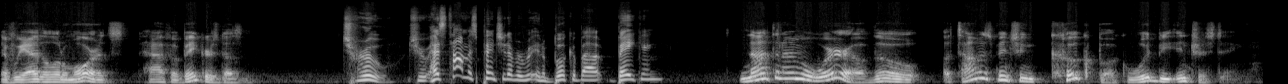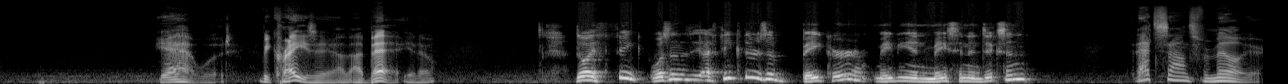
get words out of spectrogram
If we add a little more, it's half a baker's dozen. True, true. Has Thomas Pynchon ever written a book about baking? Not that I'm aware of, though a Thomas Pynchon cookbook would be interesting. Yeah, it would. It'd be crazy, I, I bet, you know. Though I think wasn't I think there's a baker maybe in Mason and Dixon. That sounds familiar.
